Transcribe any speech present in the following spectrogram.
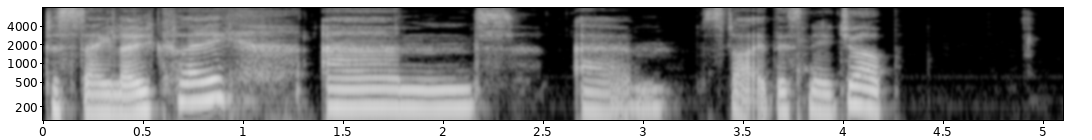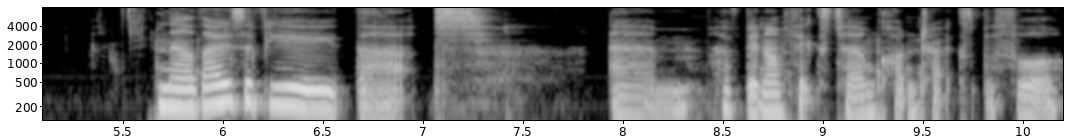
to stay locally and um, started this new job. Now, those of you that um, have been on fixed term contracts before,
